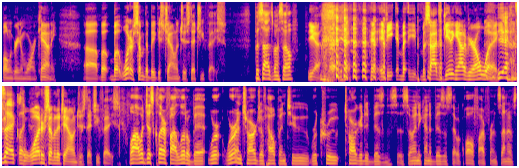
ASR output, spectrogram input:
Bowling Green and Warren County. Uh, but but what are some of the biggest challenges that you face? Besides myself? Yeah, if you besides getting out of your own way, Yeah, exactly. what are some of the challenges that you face? Well, I would just clarify a little bit. We're we're in charge of helping to recruit targeted businesses. So any kind of business that would qualify for incentives,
